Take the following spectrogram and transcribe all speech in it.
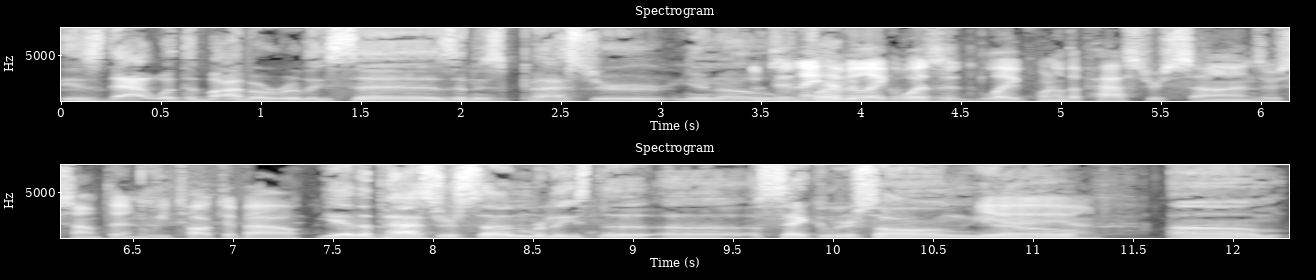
is that what the Bible really says? And his pastor, you know, Didn't they have it like was it like one of the pastor's sons or something we talked about? Yeah, the pastor's son released a, a, a secular song, you Yeah, know. yeah. Um,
